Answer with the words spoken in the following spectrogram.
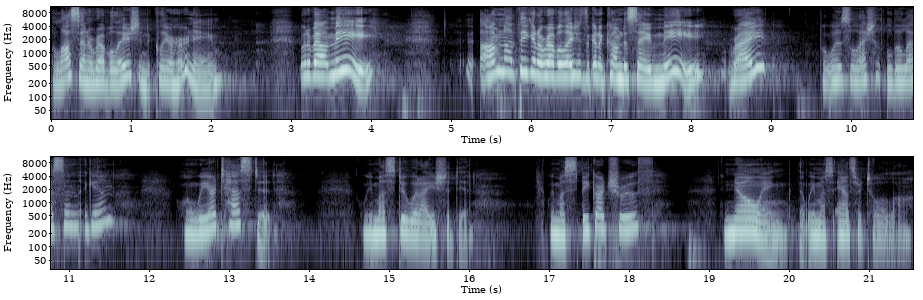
Allah sent a revelation to clear her name. What about me? I'm not thinking a revelation is going to come to save me, right? But what is the lesson again? When we are tested, we must do what Aisha did. We must speak our truth, knowing that we must answer to Allah.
